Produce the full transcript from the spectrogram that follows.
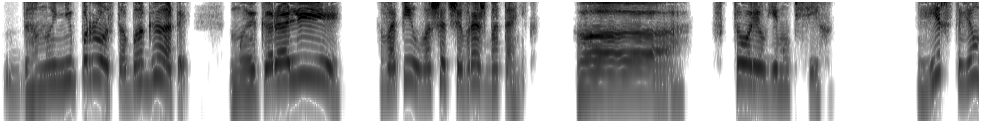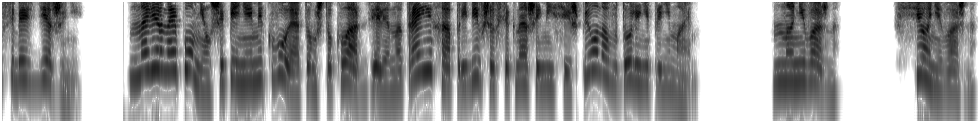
«Да мы не просто богаты, мы короли!» — вопил вошедший враж ботаник. а вторил ему псих. Вирст вел себя сдержанней. Наверное, помнил шипение Миквоя о том, что клад делим на троих, а прибившихся к нашей миссии шпионов в долю не принимаем. Но неважно. Все неважно.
